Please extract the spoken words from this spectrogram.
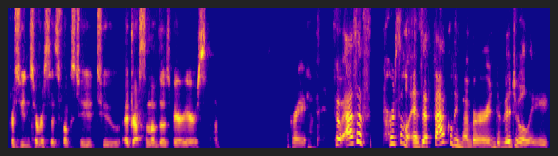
for student services folks to to address some of those barriers. Um, Great. So as a personal, as a faculty member individually,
